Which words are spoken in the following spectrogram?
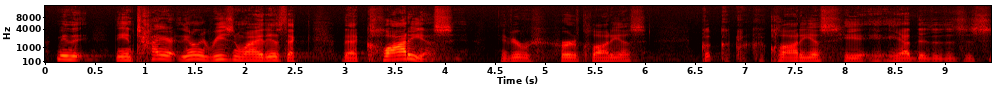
I mean the, the entire the only reason why it is that that claudius have you ever heard of claudius Claudius, he, he had this,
